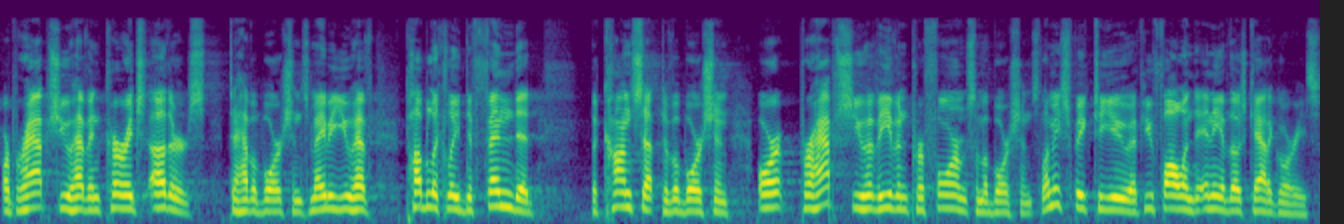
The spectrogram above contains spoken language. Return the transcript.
or perhaps you have encouraged others to have abortions. Maybe you have publicly defended the concept of abortion, or perhaps you have even performed some abortions. Let me speak to you if you fall into any of those categories.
